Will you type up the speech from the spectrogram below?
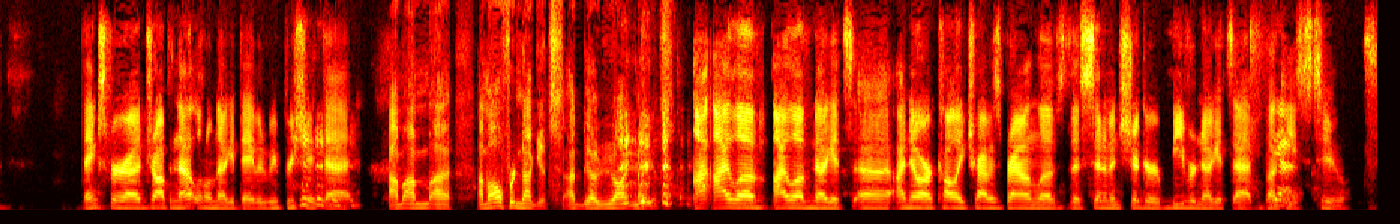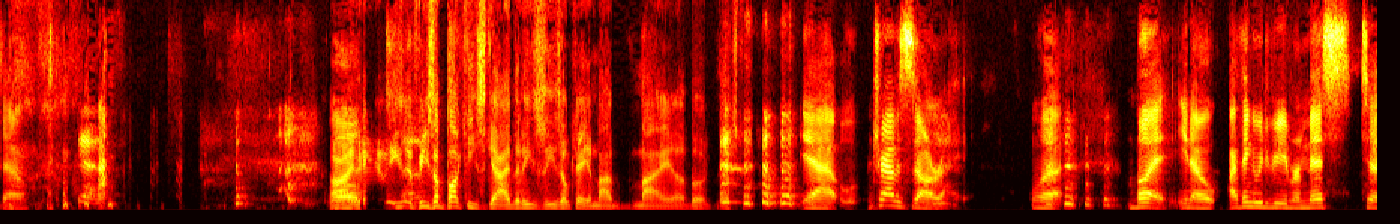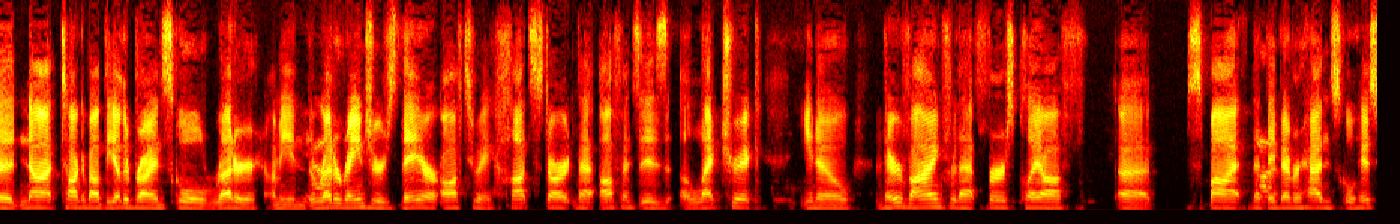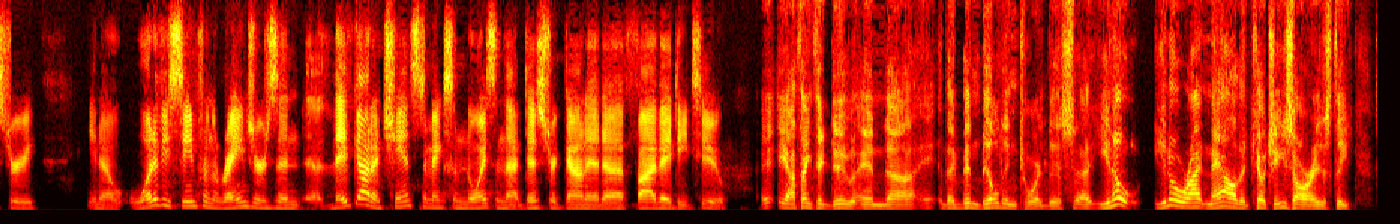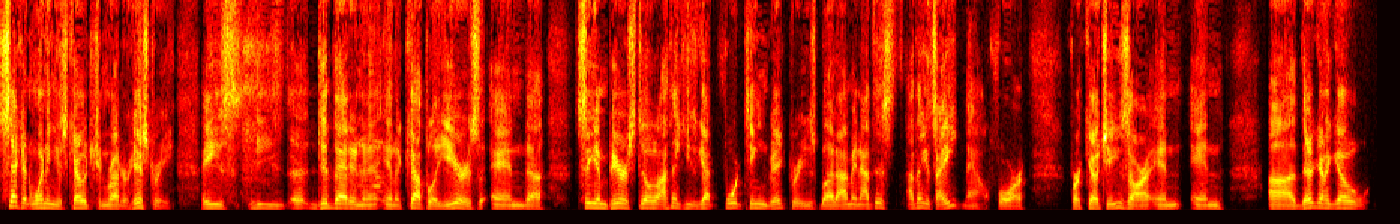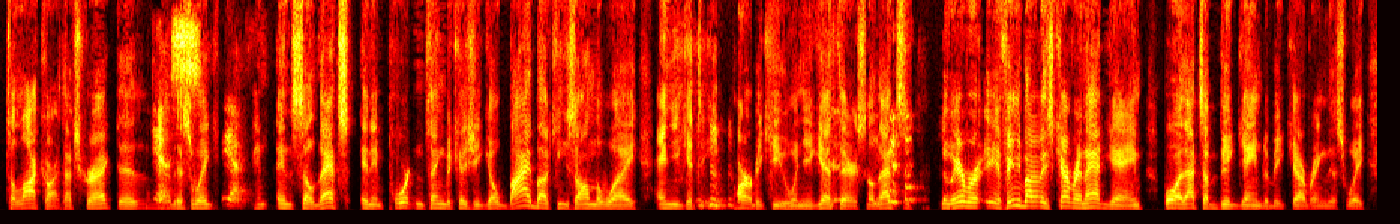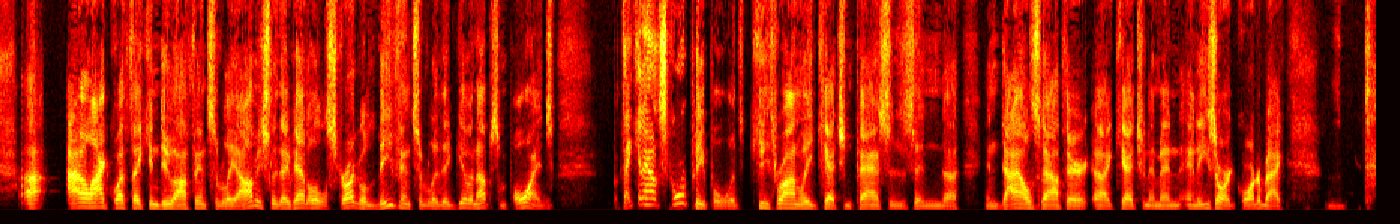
thanks for uh, dropping that little nugget, David. We appreciate that. I'm I'm uh, I'm all for nuggets. I do like nuggets. I, I love I love nuggets. Uh, I know our colleague Travis Brown loves the cinnamon sugar beaver nuggets at Buc-ee's yes. too. So yeah. all right. If he's a Buc-ee's guy, then he's he's okay in my my uh, book. yeah, Travis is all right. Well, but you know, I think we'd be remiss to not talk about the other Bryan school, Rudder. I mean, yeah. the Rudder Rangers, they are off to a hot start. That offense is electric. You know, they're vying for that first playoff uh, spot that they've ever had in school history. You know, what have you seen from the Rangers? And uh, they've got a chance to make some noise in that district down at uh, 5AD2. Yeah, I think they do, and uh, they've been building toward this. Uh, you know, you know, right now that Coach Izar is the second winningest coach in Rudder history. He's he uh, did that in a, in a couple of years, and uh, CM Pierce still. I think he's got 14 victories, but I mean, I just I think it's eight now for for Coach Izar, and and uh, they're going to go to Lockhart. That's correct. Uh, yes. This week. Yes. And, and, so that's an important thing because you go buy Buc-ee's on the way and you get to eat barbecue when you get there. So that's whoever, if anybody's covering that game, boy, that's a big game to be covering this week. Uh, I like what they can do offensively. Obviously, they've had a little struggle defensively. They've given up some points, but they can outscore people with Keith Ron Lee catching passes and uh, and Dials out there uh, catching them and and Izar quarterback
